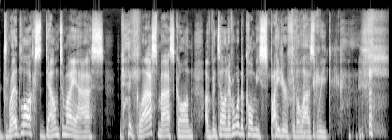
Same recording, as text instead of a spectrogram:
dreadlocks down to my ass, glass mask on. I've been telling everyone to call me Spider for the last week.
